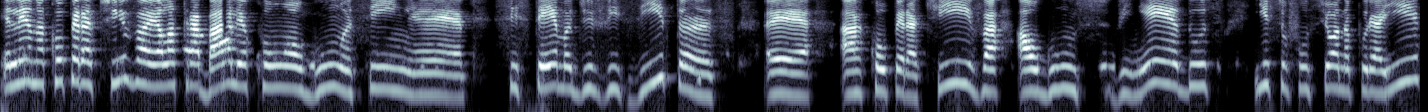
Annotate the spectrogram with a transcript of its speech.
Helena, a cooperativa ela trabalha com algum assim é, sistema de visitas é, a cooperativa, alguns vinhedos. Isso funciona por aí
